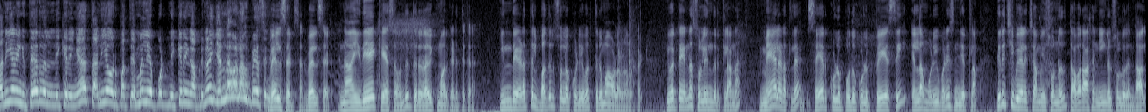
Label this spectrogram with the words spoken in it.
தனியா நீங்க தேர்தல் நிக்கிறீங்க தனியா ஒரு பத்து எம்எல்ஏ போட்டு நிக்கிறீங்க அப்படின்னா என்ன வேணாலும் பேசுங்க. Well said sir well said நான் இதே கேஸை வந்து திரு. ரவிக்குமாருக்கு எடுத்துக்கிறேன். இந்த இடத்தில் பதில் சொல்லக்கூடியவர் திருமாவளவன் அவர்கள். இவர்கிட்ட என்ன சொல்லியிருந்திருக்கலாம்னா மேலிடத்துல செயற்குழு பொதுக்குழு பேசி எல்லாம் முடிவு பண்ணி செஞ்சிருக்கலாம். திருச்சி வேலுச்சாமி சொன்னது தவறாக நீங்கள் சொல்வதென்றால்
